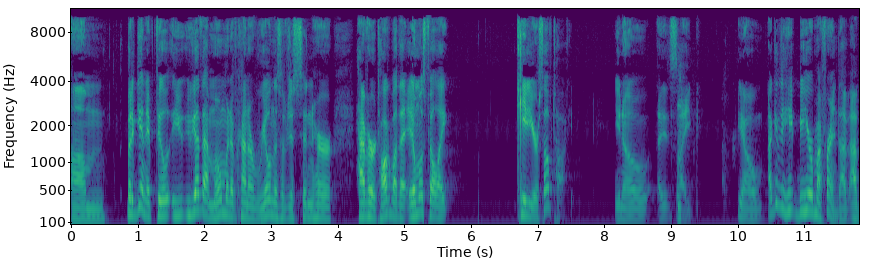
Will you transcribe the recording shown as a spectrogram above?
Um, but again, it feel you, you got that moment of kind of realness of just sitting her, have her talk about that. It almost felt like Caity herself talking. You know, it's hmm. like, you know, I get to be here with my friends. I, I,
